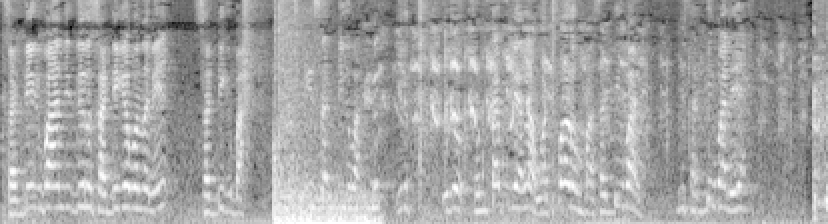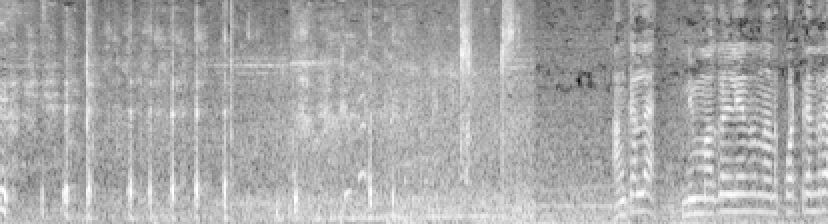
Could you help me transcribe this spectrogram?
ಸಡ್ಡಿಗೆ ಬಾ ಅಂದಿದ್ದೀರ ಸಡ್ಡಿಗೆ ಬಂದನಿ. ಸಡ್ಡಿಗೆ ಬಾ. ಈ ಸಡ್ಡಿಗೆ ಬಾ. ಇದು ಇದು ಕುಂಟಾಪಿಲಿ ಅಲ್ಲ, ಒಟ್ಪಾಡು ಬಾ. ಸಡ್ಡಿಗೆ ಬಾ. ಈ ಸಡ್ಡಿಗೆ ಬಾ ರೀ. ಅಂಕಲ್ಲ ನಿಮ್ ಮಗಳನ್ನೇನ್ರ ನಾನು ಕೊಟ್ರೆ ಅಂದ್ರ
